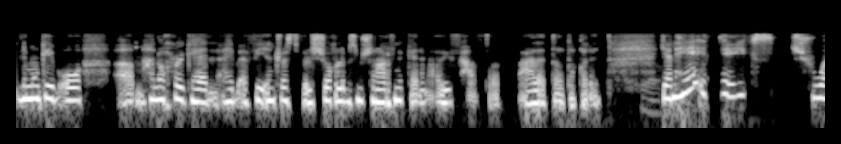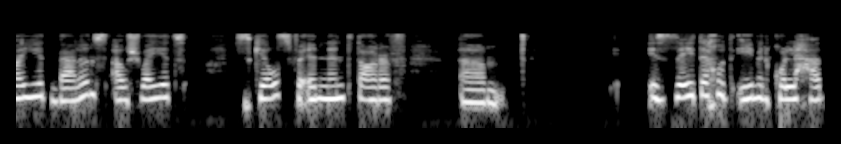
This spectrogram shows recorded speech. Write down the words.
اللي ممكن يبقوا هنخرج هيبقى في interest في الشغل بس مش هنعرف نتكلم قوي في وتقاليد yeah. يعني هي it takes شوية balance أو شوية skills في إن أنت تعرف أم، إزاي تاخد إيه من كل حد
